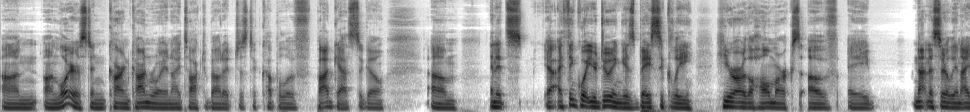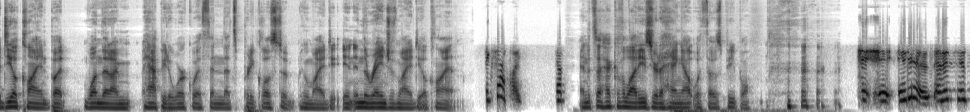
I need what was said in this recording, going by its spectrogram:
on on Lawyerist, and Karin Conroy and I talked about it just a couple of podcasts ago. Um, and it's I think what you're doing is basically here are the hallmarks of a not necessarily an ideal client, but one that I'm happy to work with, and that's pretty close to who my in, in the range of my ideal client. Exactly. Yep. And it's a heck of a lot easier to hang out with those people. It, it is, and it's it's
